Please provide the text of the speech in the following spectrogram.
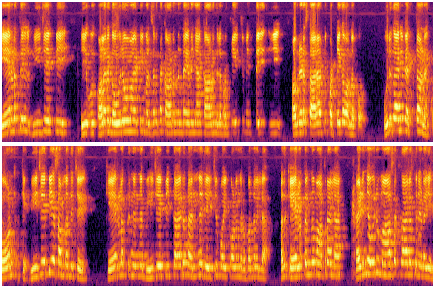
കേരളത്തിൽ ബി ജെ പി ഈ വളരെ ഗൗരവമായിട്ട് ഈ മത്സരത്തെ കാണുന്നുണ്ട് എന്ന് ഞാൻ കാണുന്നില്ല. പ്രത്യേകിച്ചും ഇന്നത്തെ ഈ- അവരുടെ സ്ഥാനാർത്ഥി പട്ടിക വന്നപ്പോൾ ഒരു കാര്യം വ്യക്തമാണ്. കോൺഗ്രസ് ബി ജെ പിയെ സംബന്ധിച്ച് കേരളത്തിൽ നിന്ന് ബി ജെ പിക്കാർ തന്നെ ജയിച്ചു പോയിക്കോളണം നിർബന്ധമില്ല. അത് കേരളത്തിൽ നിന്ന് മാത്രമല്ല കഴിഞ്ഞ ഒരു മാസക്കാലത്തിനിടയിൽ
